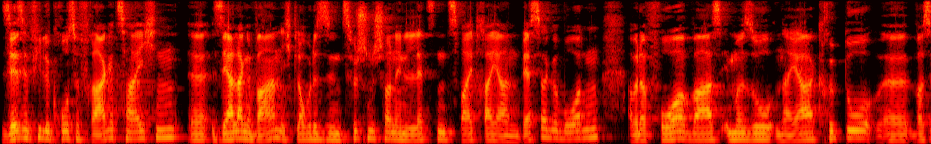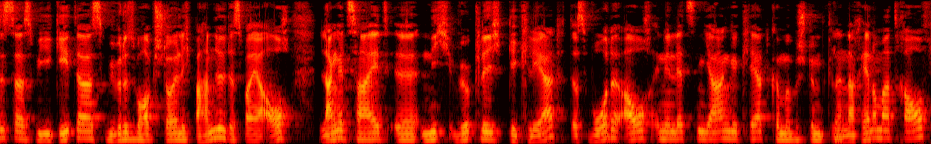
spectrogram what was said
sehr, sehr viele große Fragezeichen äh, sehr lange waren. Ich glaube, das ist inzwischen schon in den letzten zwei, drei Jahren besser geworden. Aber davor war es immer so, naja, Krypto, äh, was ist das? Wie geht das? Wie wird es überhaupt steuerlich behandelt? Das war ja auch lange Zeit äh, nicht wirklich geklärt. Das wurde auch in den letzten Jahren geklärt, können wir bestimmt nachher nochmal drauf.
